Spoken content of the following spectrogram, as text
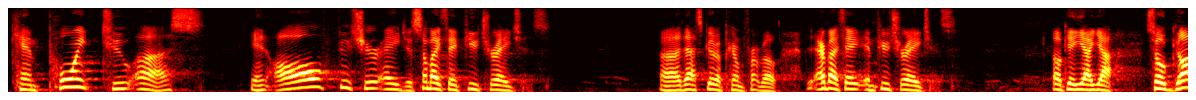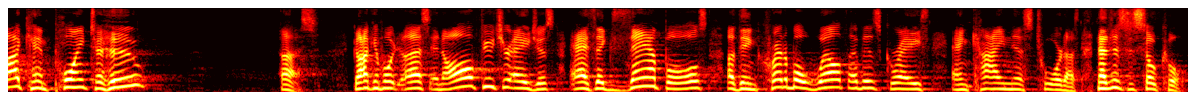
can point to us in all future ages. Somebody say future ages. Uh, that's good up here in front row. Everybody say in future ages. Okay, yeah, yeah. So God can point to who? Us. God can point to us in all future ages as examples of the incredible wealth of His grace and kindness toward us. Now, this is so cool.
